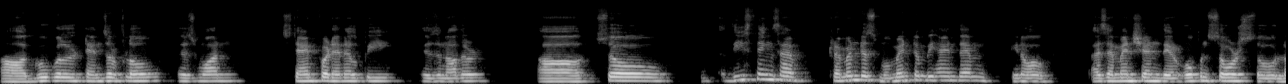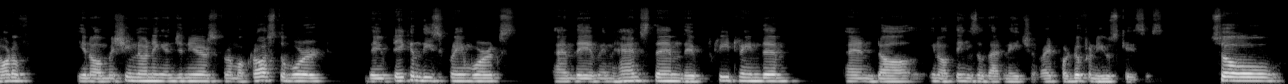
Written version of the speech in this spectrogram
Uh, Google TensorFlow is one. Stanford NLP is another. Uh, so these things have tremendous momentum behind them. You know, as I mentioned, they're open source, so a lot of you know machine learning engineers from across the world they've taken these frameworks and they've enhanced them, they've pre-trained them, and uh, you know things of that nature, right, for different use cases. So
